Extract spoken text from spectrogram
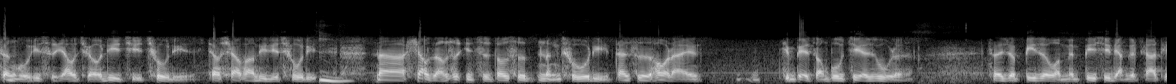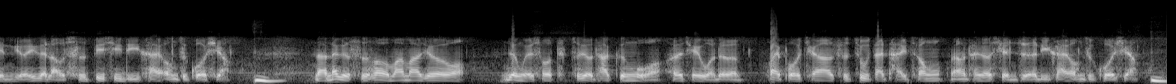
政府一直要求立即处理，叫校方立即处理。嗯。那校长是一直都是冷处理，但是后来警备总部介入了。所以就逼着我们必须两个家庭有一个老师必须离开翁子国小。嗯，那那个时候妈妈就认为说只有她跟我，而且我的外婆家是住在台中，然后她就选择离开翁子国小。嗯，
